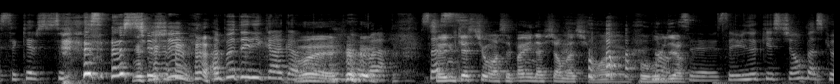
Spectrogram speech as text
c'est quel un sujet un peu délicat quand même. c'est une question, hein, c'est pas une affirmation, il hein, faut vous le dire. C'est une question parce que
